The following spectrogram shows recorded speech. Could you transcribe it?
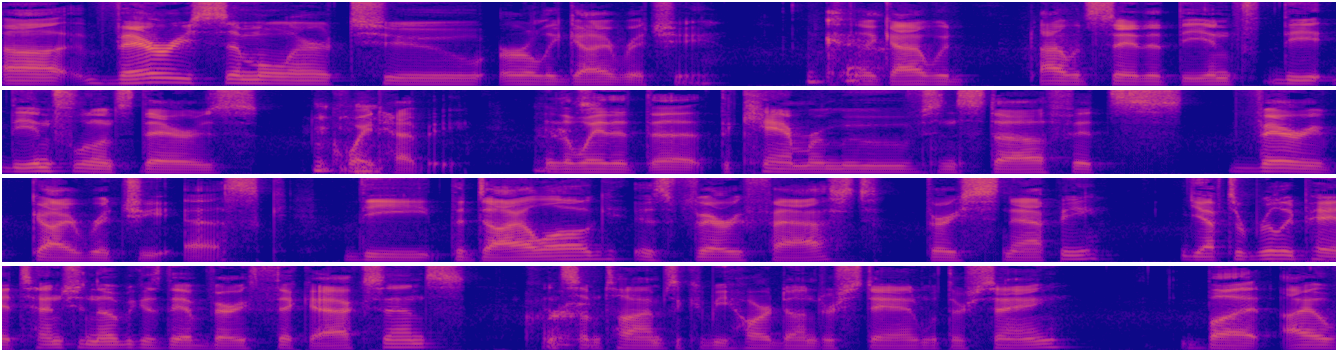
Uh, very similar to early Guy Ritchie. okay. Like I would I would say that the inf- the the influence there is quite heavy. In the way that the the camera moves and stuff, it's very Guy Ritchie esque. The the dialogue is very fast, very snappy. You have to really pay attention though because they have very thick accents, and sometimes it can be hard to understand what they're saying. But I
